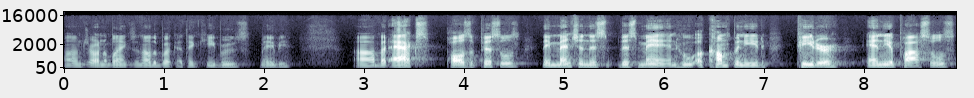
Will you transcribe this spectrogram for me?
I'm drawing a blank. It's another book, I think Hebrews, maybe. Uh, but Acts, Paul's epistles, they mention this, this man who accompanied Peter and the apostles.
